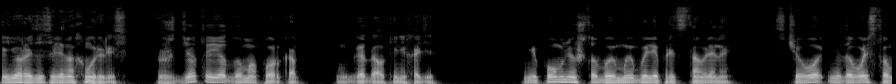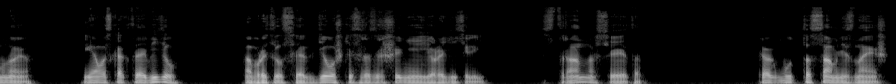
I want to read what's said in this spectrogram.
Ее родители нахмурились. «Ждет ее дома порка. К гадалке не ходи». «Не помню, чтобы мы были представлены. С чего недовольство мною? Я вас как-то обидел?» Обратился к девушке с разрешения ее родителей. Странно все это. Как будто сам не знаешь,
